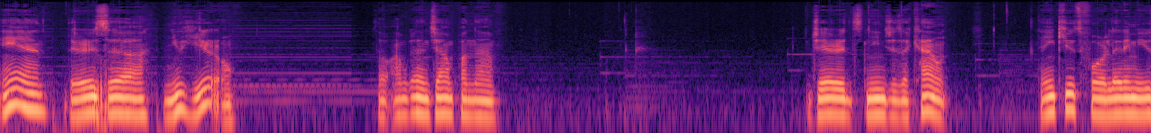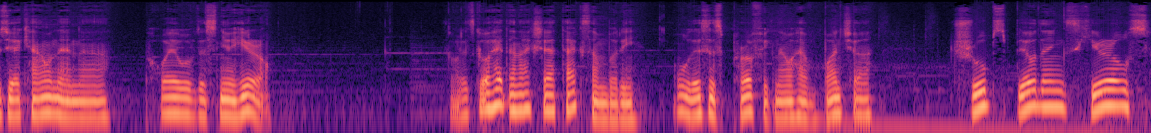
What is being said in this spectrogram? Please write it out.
And there is a new hero. So I'm gonna jump on uh, Jared's Ninja's account. Thank you for letting me use your account and uh, play with this new hero. So let's go ahead and actually attack somebody. Oh this is perfect. Now I have a bunch of troops buildings heroes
